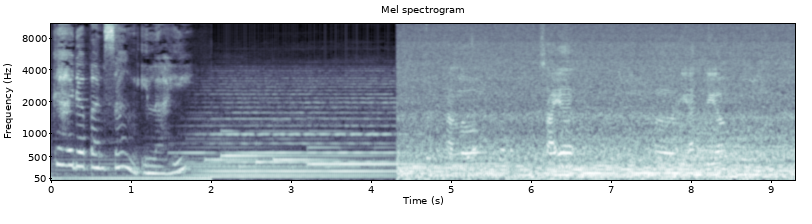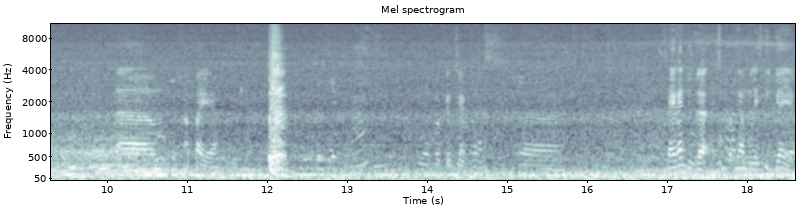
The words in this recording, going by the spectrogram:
ke hadapan sang ilahi? Kalau saya melihat uh, dia um, apa ya, ya bekerja keras. Uh, saya kan juga ngambil S3 ya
